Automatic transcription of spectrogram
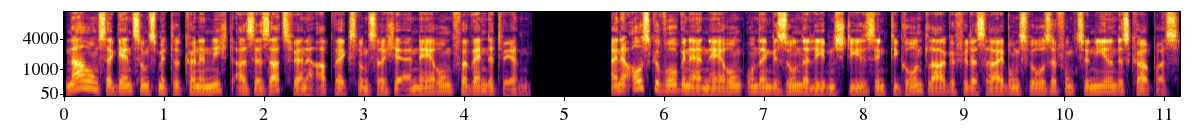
Nahrungsergänzungsmittel können nicht als Ersatz für eine abwechslungsreiche Ernährung verwendet werden. Eine ausgewogene Ernährung und ein gesunder Lebensstil sind die Grundlage für das reibungslose Funktionieren des Körpers.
